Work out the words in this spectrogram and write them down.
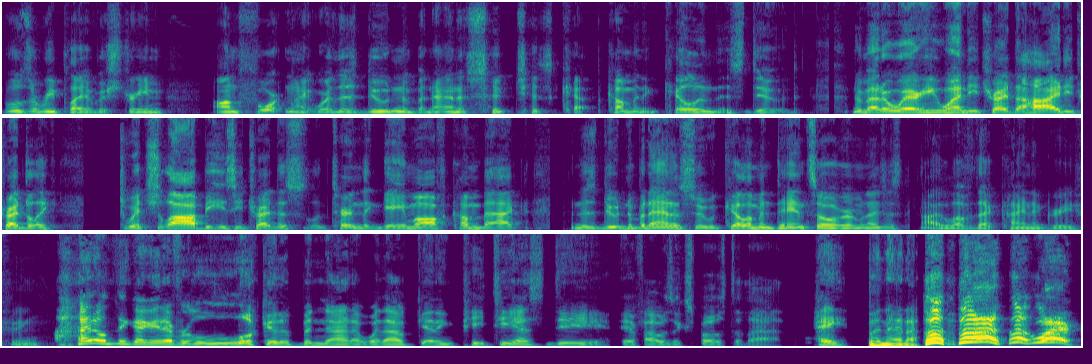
Well, it was a replay of a stream on Fortnite where this dude in a banana suit just kept coming and killing this dude. No matter where he went, he tried to hide. He tried to like switch lobbies. He tried to turn the game off, come back, and this dude in a banana suit would kill him and dance over him. And I just, I love that kind of griefing. I don't think I could ever look at a banana without getting PTSD if I was exposed to that. Hey, banana. Ah, ah, ah, where?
